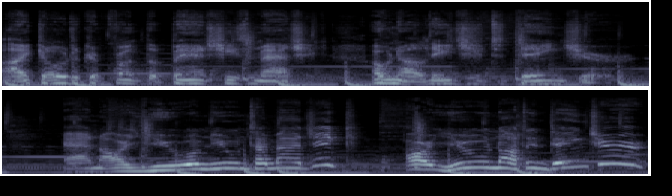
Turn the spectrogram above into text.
I go to confront the Banshee's magic. I will not lead you to danger. And are you immune to magic? Are you not in danger?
